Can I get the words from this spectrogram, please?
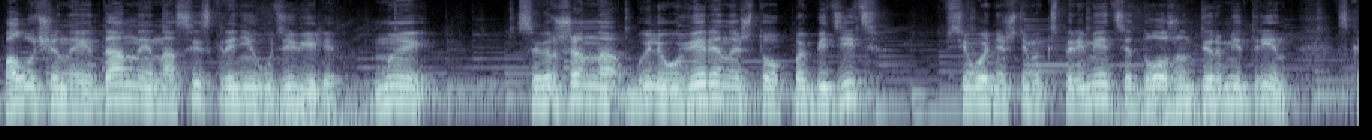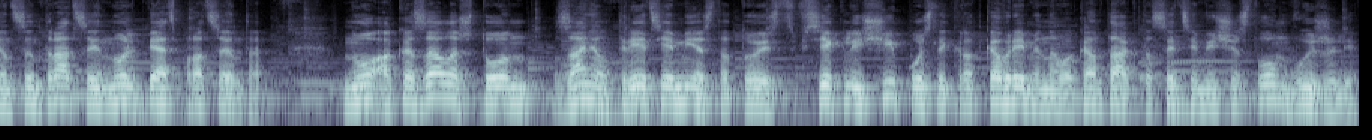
Полученные данные нас искренне удивили. Мы совершенно были уверены, что победить в сегодняшнем эксперименте должен перметрин с концентрацией 0,5% но оказалось, что он занял третье место, то есть все клещи после кратковременного контакта с этим веществом выжили.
